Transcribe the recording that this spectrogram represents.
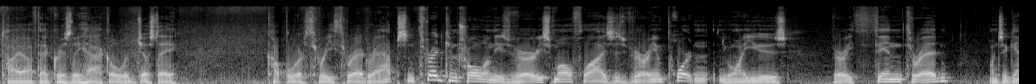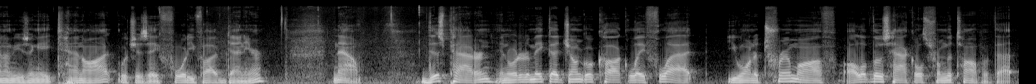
Tie off that grizzly hackle with just a couple or three thread wraps. And thread control on these very small flies is very important. You want to use very thin thread. Once again, I'm using a 10-aught, which is a 45 denier. Now, this pattern, in order to make that jungle cock lay flat, you want to trim off all of those hackles from the top of that.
